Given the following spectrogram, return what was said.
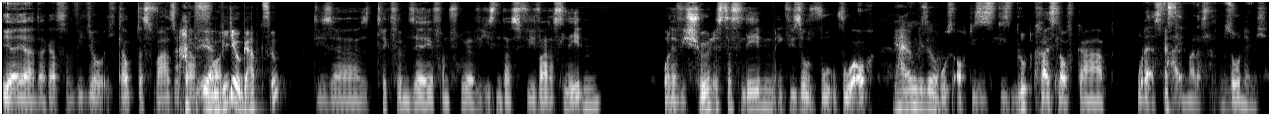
Ja, ja, da gab es so ein Video, ich glaube, das war sogar. Habt ihr ein Video gehabt zu? Dieser Trickfilmserie von früher, wie hieß denn das? Wie war das Leben? Oder wie schön ist das Leben? Irgendwie so, wo, wo auch. Ja, irgendwie so. Wo es auch dieses, diesen Blutkreislauf gab. Oder es war es, einmal das Leben, so nämlich.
